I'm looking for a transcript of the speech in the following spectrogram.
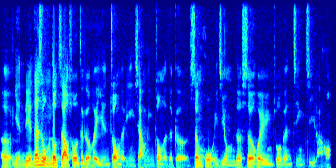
呃演练。但是我们都知道说这个会严重的影响民众的这个生活以及我们的社会运作跟经济啦哈。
